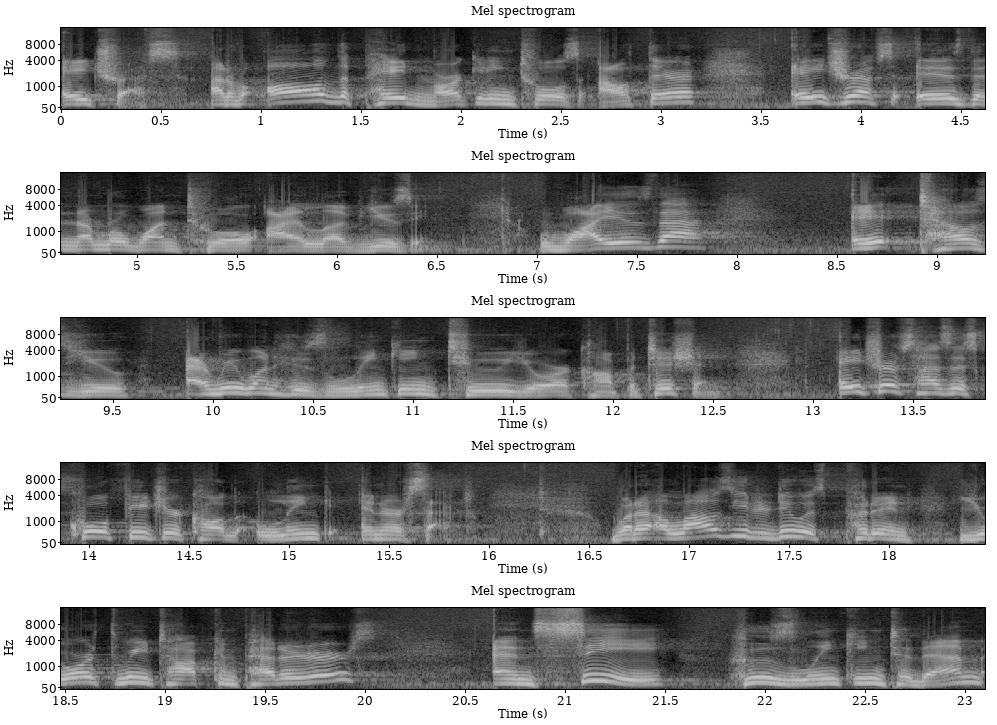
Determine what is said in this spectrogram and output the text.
Ahrefs. Out of all the paid marketing tools out there, Ahrefs is the number one tool I love using. Why is that? It tells you everyone who's linking to your competition. Ahrefs has this cool feature called Link Intersect. What it allows you to do is put in your three top competitors and see who's linking to them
